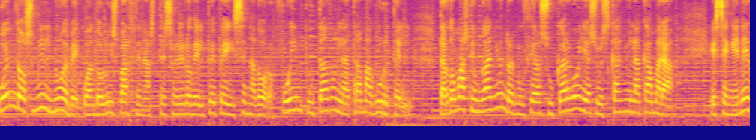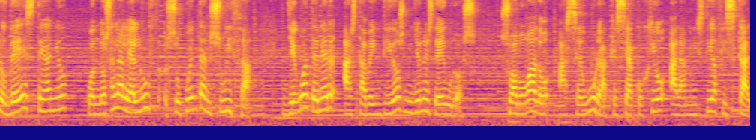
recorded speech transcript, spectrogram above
Fue en 2009 cuando Luis Bárcenas, tesorero del PP y senador, fue imputado en la trama Gürtel. Tardó más de un año en renunciar a su cargo y a su escaño en la Cámara. Es en enero de este año cuando sale a la luz su cuenta en Suiza. Llegó a tener hasta 22 millones de euros. Su abogado asegura que se acogió a la amnistía fiscal.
